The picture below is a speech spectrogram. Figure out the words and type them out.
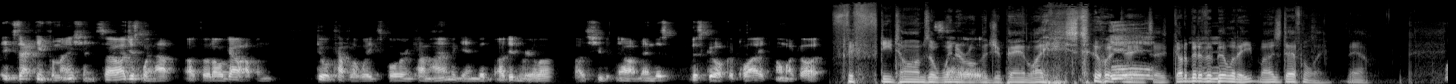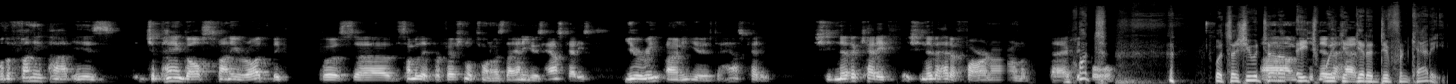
exact information. So I just went up. I thought I'll go up and do a couple of weeks for her and come home again, but I didn't realize she was. No, man, this this girl could play. Oh my god, fifty times a winner on the Japan Ladies Tour. Yeah, so got a bit yeah. of ability, most definitely. Yeah. Well, the funny part is Japan golf's funny, Rod, because uh, some of their professional tournaments they only use house caddies. Yuri only used a house caddy. She never caddied. She never had a foreigner on the bag what? before. what? So she would turn um, up each week had, and get a different caddy.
